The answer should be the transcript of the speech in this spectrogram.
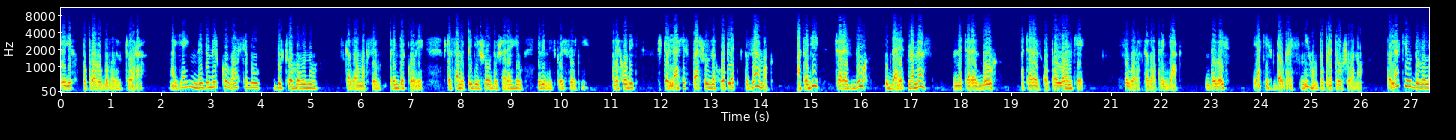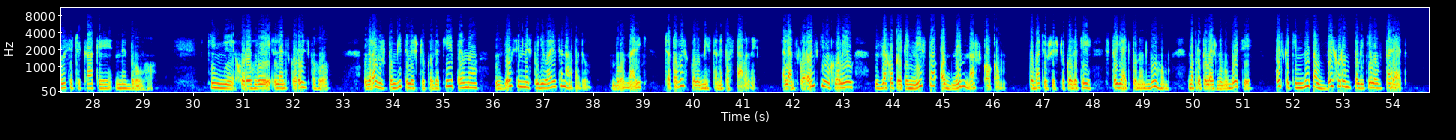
що їх попрорубували вчора. А я й не доміркувався був, до чого воно, сказав Максим Приндякові, що саме підійшов до шерегів Вінницької сотні. Виходить, що ляхи спершу захоплять замок, а тоді через Буг ударять на нас, не через Буг, а через ополонки, суворо сказав Приндяк. Дивись, як їх добре снігом попритрушувано. Поляків довелося чекати недовго. Кінні хорогви Ленськоронського зразу ж помітили, що козаки, певно, зовсім не сподіваються нападу, бо навіть чатових коло міста не поставили. Ленськоронський ухвалив захопити місто одним наскоком. Побачивши, що козаки стоять понад Бугом на протилежному боці, польська кіннота вихором полетіла вперед.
